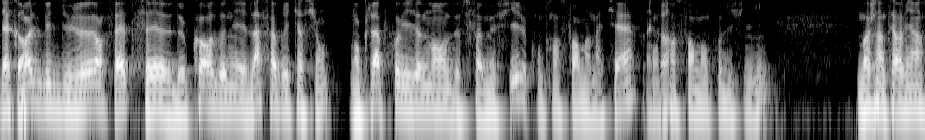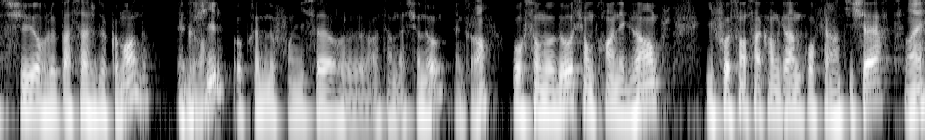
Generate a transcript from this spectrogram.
D'accord. Moi, le but du jeu, en fait, c'est de coordonner la fabrication, donc l'approvisionnement de ce fameux fil qu'on transforme en matière, qu'on transforme en produit fini. Moi, j'interviens sur le passage de commandes, du fil auprès de nos fournisseurs euh, internationaux. D'accord. Grosso modo, si on prend un exemple, il faut 150 grammes pour faire un t-shirt. Ouais.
